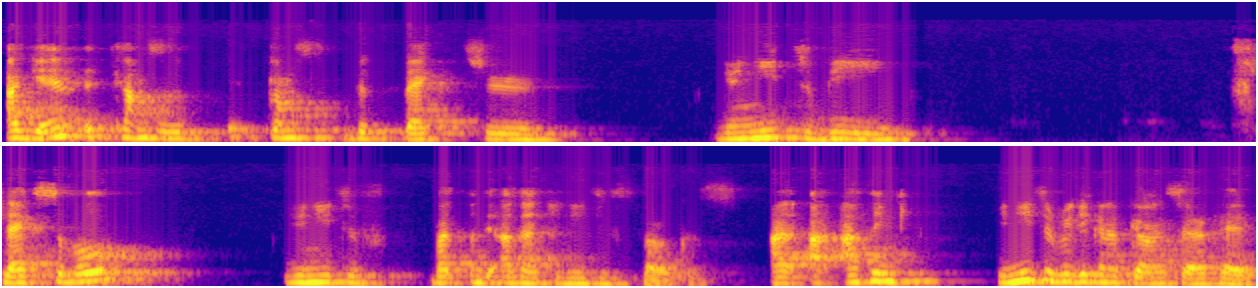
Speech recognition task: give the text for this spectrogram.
again, it comes, it comes a bit back to you need to be flexible. You need to, but on the other hand, you need to focus. I, I, I think you need to really kind of go and say, okay,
